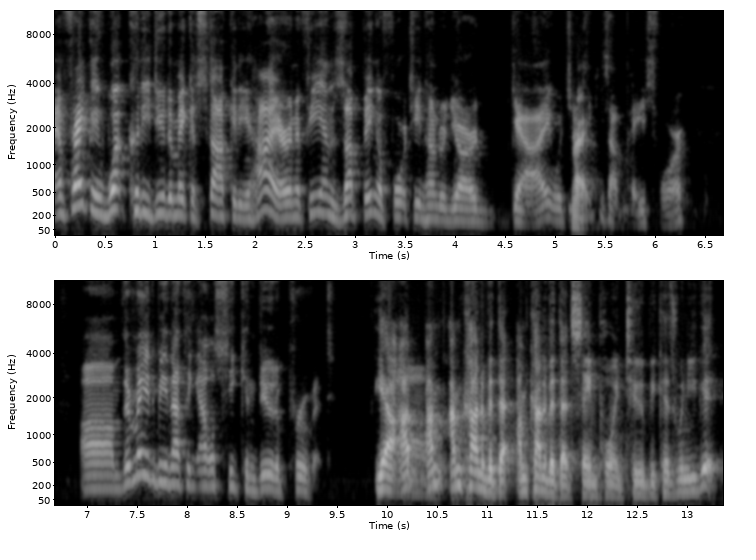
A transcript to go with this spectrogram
And frankly, what could he do to make his stock any higher? And if he ends up being a 1,400 yard guy, which right. I think he's on pace for, um, there may be nothing else he can do to prove it. Yeah, I'm, um, I'm, I'm kind of at that. I'm kind of at that same point too, because when you get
